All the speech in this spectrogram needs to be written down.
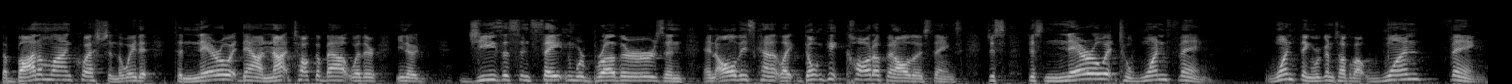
The bottom line question, the way to, to narrow it down, not talk about whether, you know, Jesus and Satan were brothers and, and all these kind of like, don't get caught up in all those things. Just, just narrow it to one thing. One thing. We're going to talk about one thing.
